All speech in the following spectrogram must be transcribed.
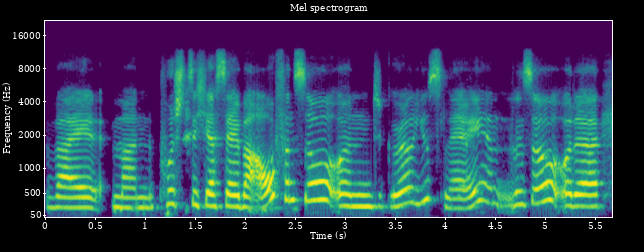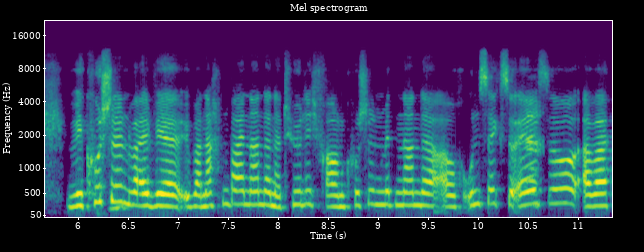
weil man pusht sich ja selber auf und so und Girl, you slay und so. Oder wir kuscheln, mhm. weil wir übernachten beieinander. Natürlich, Frauen kuscheln miteinander, auch unsexuell so, aber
